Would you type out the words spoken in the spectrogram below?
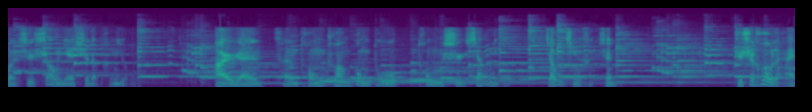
本是少年时的朋友，二人曾同窗共读，同事相邻，交情很深。只是后来，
